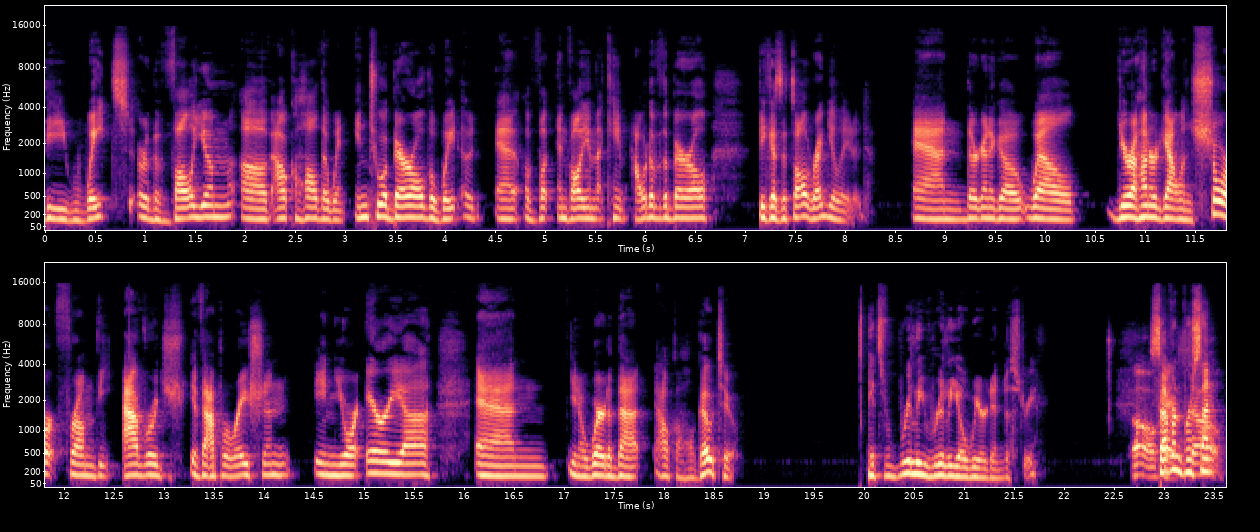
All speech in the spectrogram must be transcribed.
the weight or the volume of alcohol that went into a barrel the weight of, uh, of, and volume that came out of the barrel because it's all regulated and they're going to go well you're 100 gallons short from the average evaporation in your area and you know where did that alcohol go to it's really really a weird industry oh, okay, Seven percent so-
